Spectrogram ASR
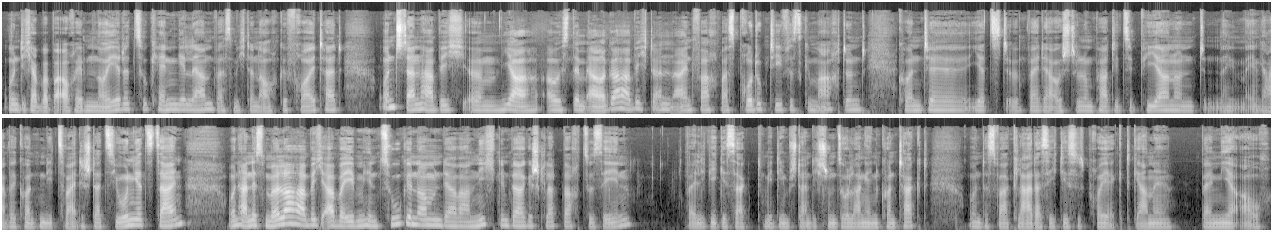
Und ich habe aber auch eben neue dazu kennengelernt, was mich dann auch gefreut hat. Und dann habe ich, ähm, ja, aus dem Ärger habe ich dann einfach was Produktives gemacht und konnte jetzt bei der Ausstellung partizipieren. Und ja, wir konnten die zweite Station jetzt sein. Und Hannes Möller habe ich aber eben hinzugenommen, der war nicht in Bergisch Gladbach zu sehen weil, wie gesagt, mit ihm stand ich schon so lange in Kontakt und es war klar, dass ich dieses Projekt gerne bei mir auch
